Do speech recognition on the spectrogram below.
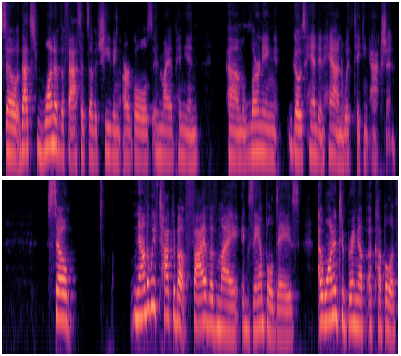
So that's one of the facets of achieving our goals, in my opinion. Um, learning goes hand in hand with taking action. So now that we've talked about five of my example days, I wanted to bring up a couple of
